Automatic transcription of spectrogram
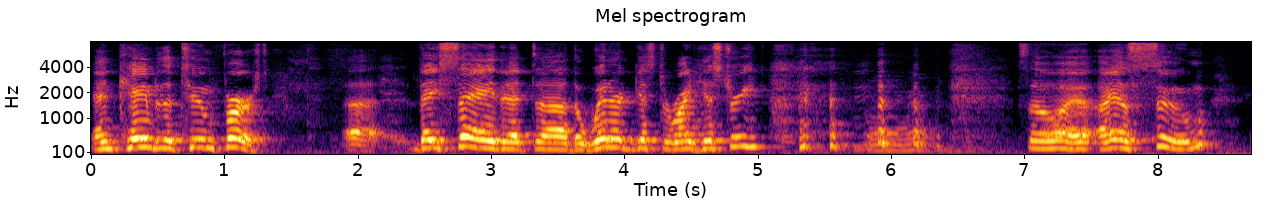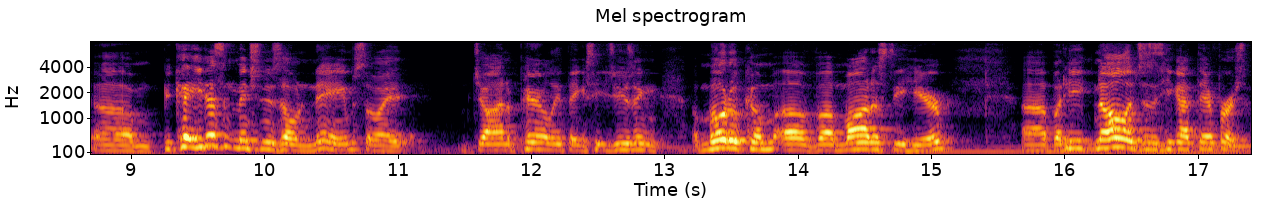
and came to the tomb first. Uh, they say that uh, the winner gets to write history. so I, I assume, um, because he doesn't mention his own name, so I, John apparently thinks he's using a modicum of uh, modesty here. Uh, but he acknowledges he got there first.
